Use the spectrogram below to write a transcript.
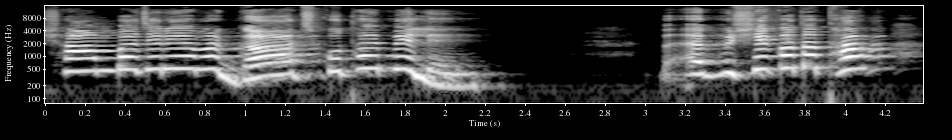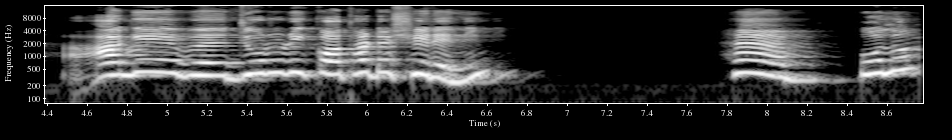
শ্যামবাজারে আবার গাছ কোথায় পেলেন? সে কথা থাক, আগে জরুরি কথাটা সেরে নি। হ্যাঁ বলুন।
